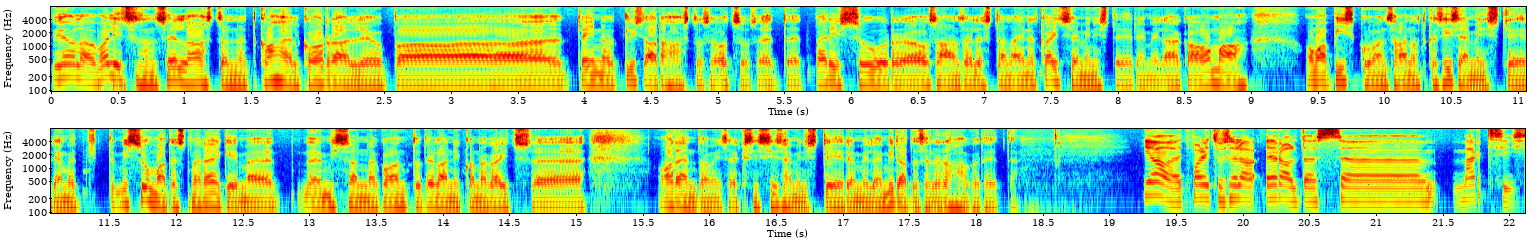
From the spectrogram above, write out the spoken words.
Viola, valitsus on sel aastal nüüd kahel korral juba teinud lisarahastuse otsused, et päris suur osa on sellest on läinud Kaitseministeeriumile, aga oma, oma pisku on saanud ka Siseministeerium, et mis summadest me räägime, mis on nagu antud elanikkonnakaitse arendamiseks siis Siseministeeriumile ja mida te selle rahaga teete? Jaa, et valitsus ela-, eraldas äh, märtsis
